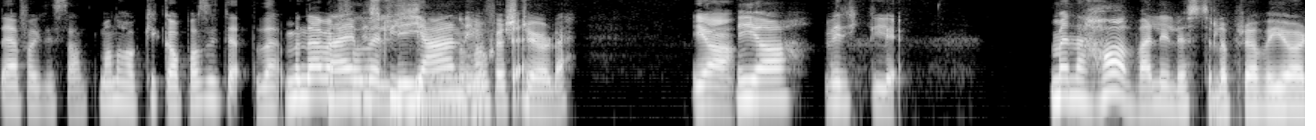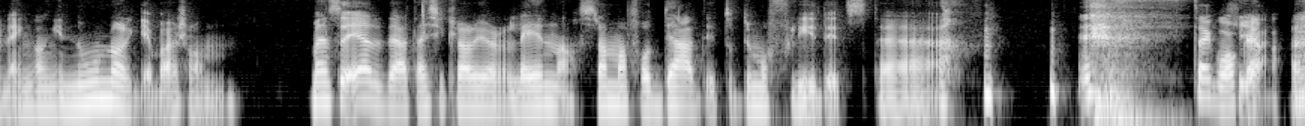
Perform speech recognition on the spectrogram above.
Det er faktisk sant. Man har ikke kapasitet til det. Men det er i hvert fall veldig givende når man først det. gjør det. Ja, Ja, virkelig. Men jeg har veldig lyst til å prøve å gjøre det en gang i Nord-Norge. bare sånn. Men så er det det at jeg ikke klarer å gjøre det alene. Så de har fått deg dit, og du må fly dit. Så det, det går ikke. Ja.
